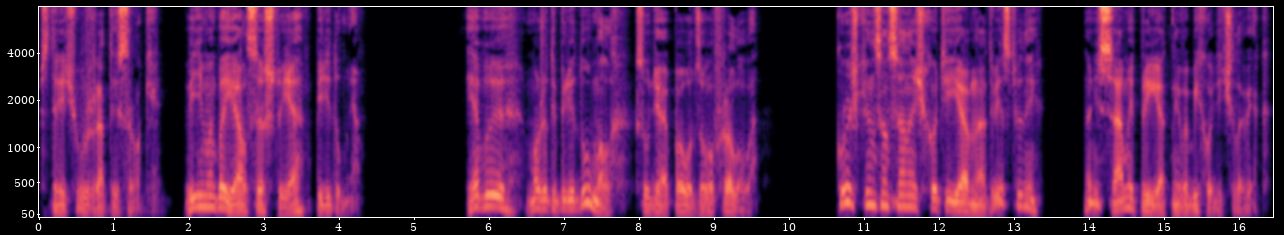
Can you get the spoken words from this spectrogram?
встречу в сжатые сроки. Видимо, боялся, что я передумаю. Я бы, может, и передумал, судя по отзыву Фролова. Курочкин Сансаныч хоть и явно ответственный, но не самый приятный в обиходе человек.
